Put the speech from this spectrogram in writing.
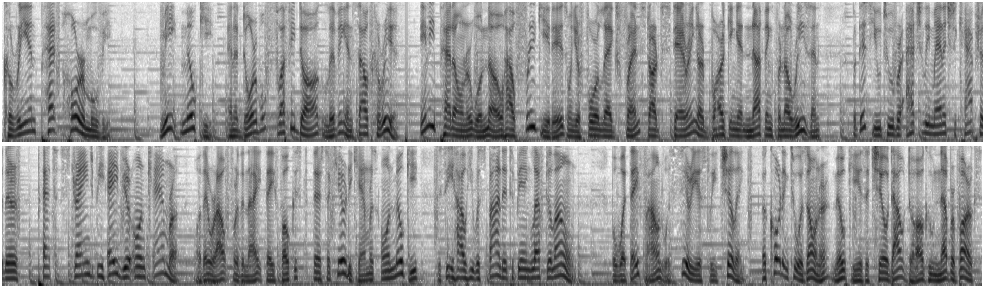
Korean pet horror movie. Meet Milky, an adorable fluffy dog living in South Korea. Any pet owner will know how freaky it is when your four-legged friend starts staring or barking at nothing for no reason, but this YouTuber actually managed to capture their pet's strange behavior on camera. While they were out for the night, they focused their security cameras on Milky to see how he responded to being left alone but what they found was seriously chilling. According to his owner, Milky is a chilled out dog who never barks,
